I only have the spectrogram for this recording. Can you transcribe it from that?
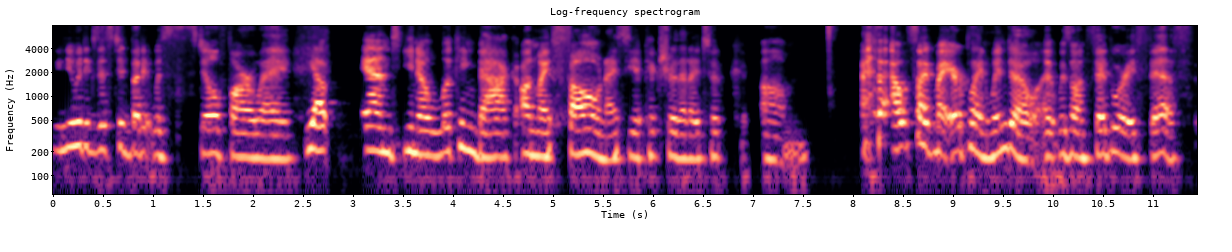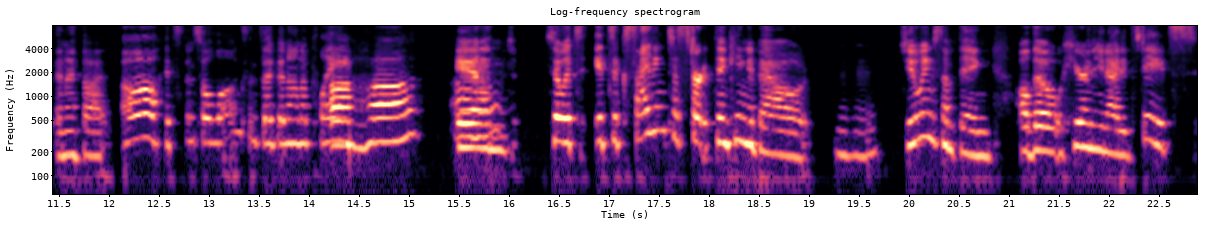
we knew it existed but it was still far away Yep. and you know looking back on my phone i see a picture that i took um outside my airplane window it was on february 5th and i thought oh it's been so long since i've been on a plane. Uh-huh. and so it's it's exciting to start thinking about hmm doing something although here in the united states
